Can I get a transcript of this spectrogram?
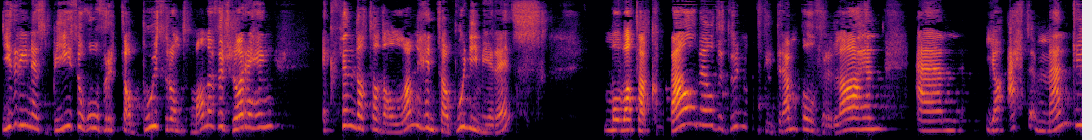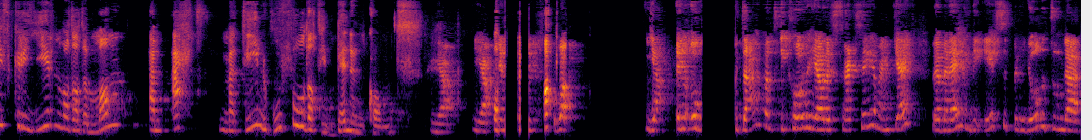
Iedereen is bezig over taboes rond mannenverzorging. Ik vind dat dat al lang geen taboe niet meer is. Maar wat ik wel wilde doen, was die drempel verlagen. En ja, echt een mancave creëren, waar dat de man hem echt meteen hoe voel dat hij binnenkomt. Ja, ja. En, ja, en ook daar, want ik hoorde jou er straks zeggen van kijk, we hebben eigenlijk die eerste periode toen dat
